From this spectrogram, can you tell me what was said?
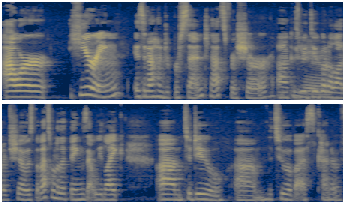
our hearing isn't 100% that's for sure because we do go to a lot of shows but that's one of the things that we like um, to do um, the two of us kind of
